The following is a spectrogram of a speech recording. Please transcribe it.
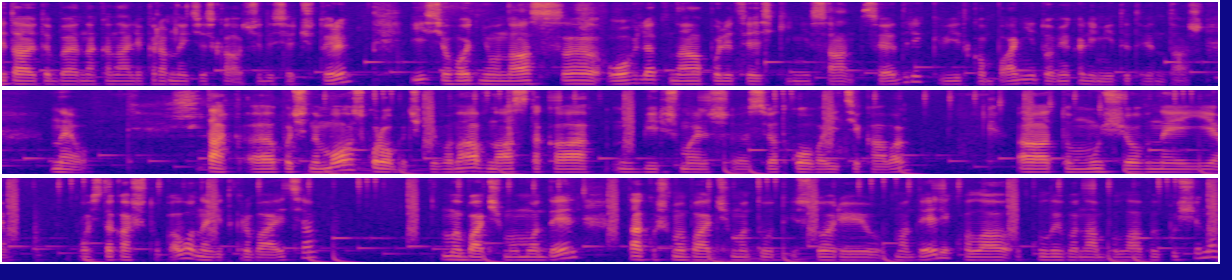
Вітаю тебе на каналі Крамниці Scout 64. І сьогодні у нас е, огляд на поліцейський Nissan Cedric від компанії Tomica Limited Vintage Neo. Так, е, почнемо з коробочки. Вона в нас така більш-менш е, святкова і цікава, тому що в неї є ось така штука, вона відкривається. Ми бачимо модель. Також ми бачимо тут історію моделі, коли вона була випущена.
